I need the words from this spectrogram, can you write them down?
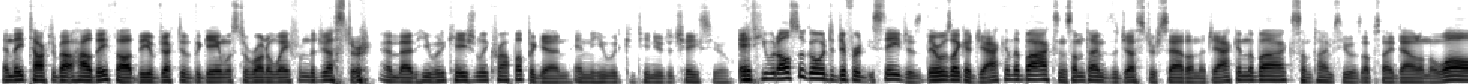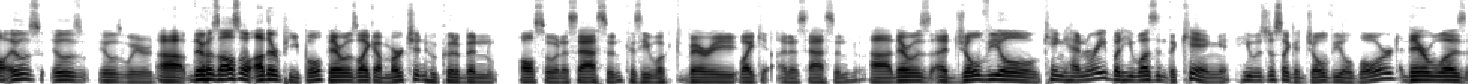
and they talked about how they thought the objective of the game was to run away from the jester, and that he would occasionally crop up again, and he would continue to chase you. And he would also go into different stages. There was like a jack in the box, and sometimes the jester sat on the jack in the box. Sometimes he was upside down on the wall. It was it was it was weird. Uh, there was also other people. There was like a merchant who could have been also an assassin because he looked very like an assassin. Uh, there was a jovial King Henry, but he wasn't the king. He was just like a jovial lord. There was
